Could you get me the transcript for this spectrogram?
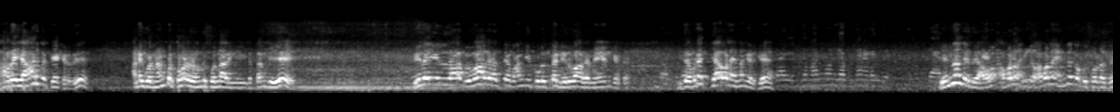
அதை யாருங்க கேட்கறது அன்னைக்கு ஒரு நண்பர் தோழர் வந்து சொன்னாருங்க இந்த தம்பி விலையில்லா விவாகரத்தை வாங்கி கொடுத்த நிர்வாகமேன்னு கேட்டேன் இதை விட கேவலம் என்னங்க இருக்கு? என்னங்க இது? அவ- அவலம் அவளம் அவலம் எங்கங்க சொல்றது?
